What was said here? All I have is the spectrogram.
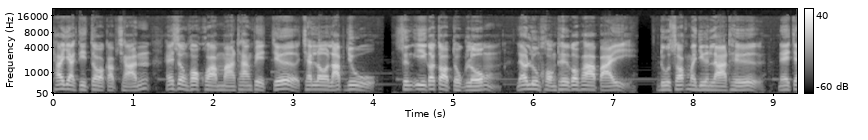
ถ้าอยากติดต่อกับฉัน ให้ส่งข้อความมาทางเพจเจอร์ฉันรอรับอยู่ ซึงอีก็ตอบตกลง แล้วลุงของเธอก็พาไป ดูซอกมายืนลาเธอ ในใจ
